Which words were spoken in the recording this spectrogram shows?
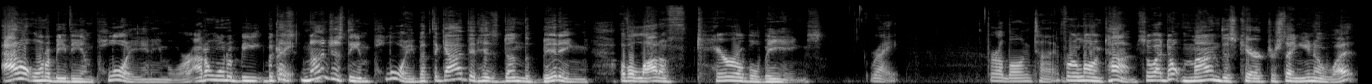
"I don't want to be the employee anymore. I don't want to be because Right. not just the employee, but the guy that has done the bidding of a lot of terrible beings Right. For a long time. for a long time. So I don't mind this character saying, "You know what?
